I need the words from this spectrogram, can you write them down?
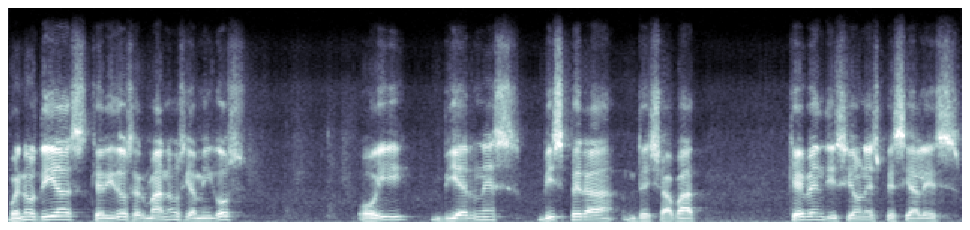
Buenos días, queridos hermanos y amigos. Hoy, viernes, víspera de Shabbat. Qué bendición especial es.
